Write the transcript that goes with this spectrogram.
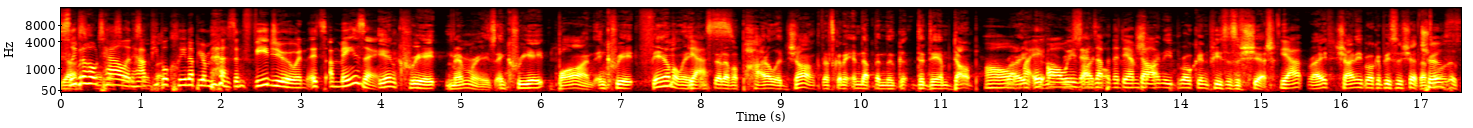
yes. sleep in a hotel and have people thing. clean up your mess and feed you and it's amazing. and create memories and create bond and create family Yes. instead of a pile of junk that's going to end up in the, the damn dump. Oh, right? my- it always ends up in the damn dump. Shiny, broken pieces of shit. Yep. Right? Shiny, broken pieces of shit. That's all it is.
